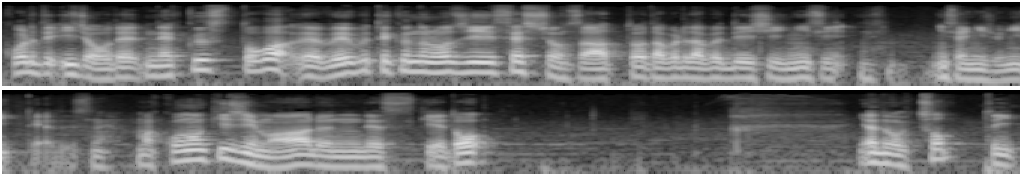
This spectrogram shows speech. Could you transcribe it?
これで以上で、NEXT は Web テクノロジーセッションズ at WWDC2022 ってやつですね。まあ、この記事もあるんですけど、いやでもちょっと一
